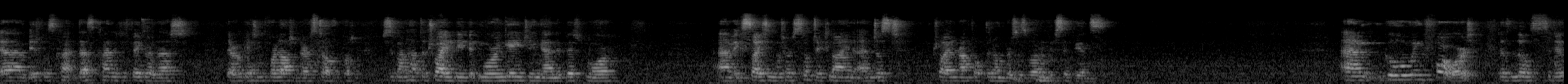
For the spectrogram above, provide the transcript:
Um, it was kind that's kind of the figure that they were getting for a lot of their stuff, but she's going to have to try and be a bit more engaging and a bit more um, exciting with her subject line and just try and wrap up the numbers as well of recipients. Um, going forward, there's loads to do.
